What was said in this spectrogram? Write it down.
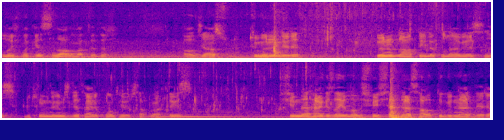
bulaşık makinesini almaktadır. Alacağınız tüm ürünleri gönül rahatlığıyla kullanabilirsiniz. Bütün ürünlerimizi detaylı kontrol edip satmaktayız. Şimdiden herkese hayırlı alışverişler diler, sağlıklı günler dilerim.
